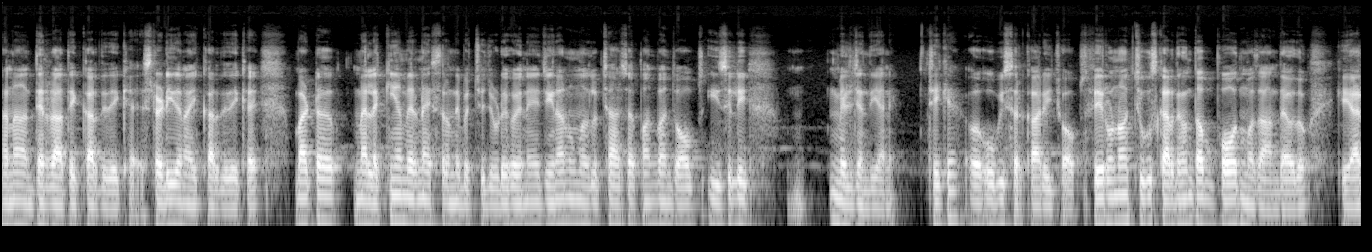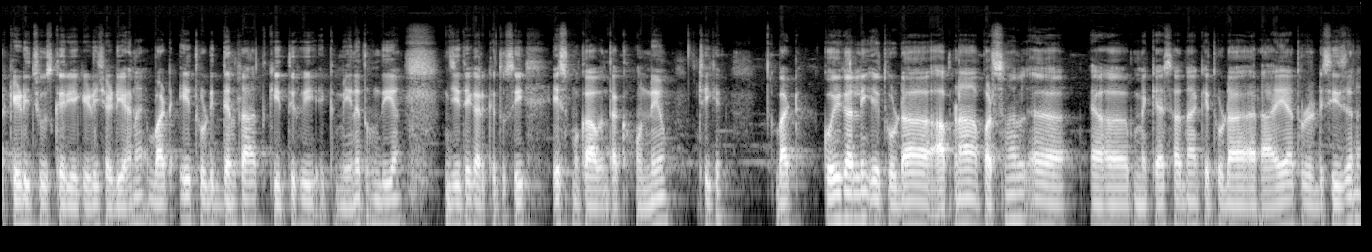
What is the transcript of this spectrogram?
ਹੈ ਨਾ ਦਿਨ ਰਾਤ ਇੱਕ ਕਰਦੇ ਦੇਖਿਆ ਸਟੱਡੀ ਦੇ ਨਾਲ ਇੱਕ ਕਰਦੇ ਦੇਖਿਆ ਏ। ਬਟ ਮੈਂ ਲੱਕੀ ਹਾਂ ਮੇਰੇ ਨਾਲ ਇਸ ਤਰ੍ਹਾਂ ਦੇ ਬੱਚੇ ਜੁੜੇ ਹੋਏ ਨੇ, ਜਿਨ੍ਹਾਂ ਨੂੰ ਮਤਲਬ ਚਾਰ ਚਾਰ, ਪੰਜ ਪੰਜ ਜੋਬਸ ਈਜ਼ੀਲੀ ਮਿਲ ਜਾਂਦੀਆਂ ਨੇ, ਠੀਕ ਹੈ? ਉਹ ਵੀ ਸਰਕਾਰੀ ਜੋਬਸ ਫਿਰ ਉਹਨਾਂ ਨੂੰ ਚੂਜ਼ ਕਰਦੇ ਹੋ ਤਾਂ ਬਹੁਤ ਮਜ਼ਾ ਆਉਂਦਾ ਉਦੋਂ, ਕਿ ਯਾਰ ਕਿਹੜੀ ਚੂਜ਼ ਕਰੀਏ, ਕਿਹੜੀ ਛੱਡੀਏ ਨਾ ਬਟ ਇਹ ਤੁਹਾਡੀ ਦਿਨ ਰਾਤ ਕੀਤੀ ਹੋਈ ਇੱਕ ਮਿਹਨਤ ਹੁੰਦੀ ਆ, ਜਿਹਦੇ ਕਰਕੇ ਤੁਸੀਂ ਇਸ ਮੁਕਾਬਲੇ ਤੱਕ ਹੁੰਨੇ ਹੋ, ਠੀਕ ਹੈ? ਬਟ ਕੋਈ ਗੱਲ ਨਹੀਂ, ਇਹ ਤੁਹਾਡਾ ਆਪਣਾ ਪਰਸਨਲ ਮੈਂ ਕਹਿ ਸਕਦਾ ਕਿ ਤੁਹਾਡਾ ਰਾਏ ਆ, ਤੁਹਾਡਾ ਡਿਸੀਜਨ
